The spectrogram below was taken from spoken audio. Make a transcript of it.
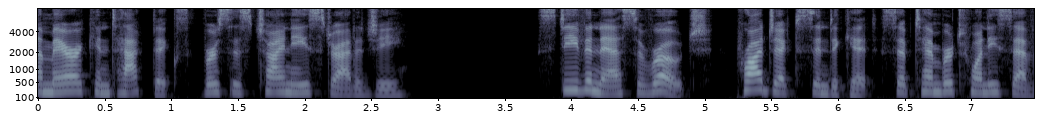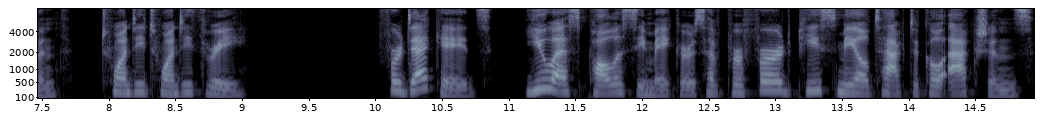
American Tactics versus Chinese Strategy. Stephen S. Roach, Project Syndicate, September 27, 2023. For decades, U.S. policymakers have preferred piecemeal tactical actions,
